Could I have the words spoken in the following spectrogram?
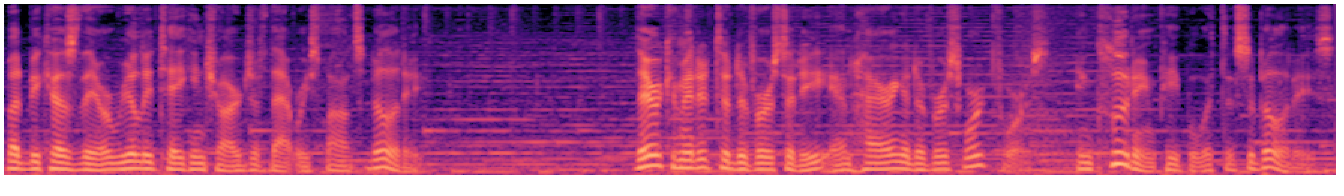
but because they are really taking charge of that responsibility. They're committed to diversity and hiring a diverse workforce, including people with disabilities.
